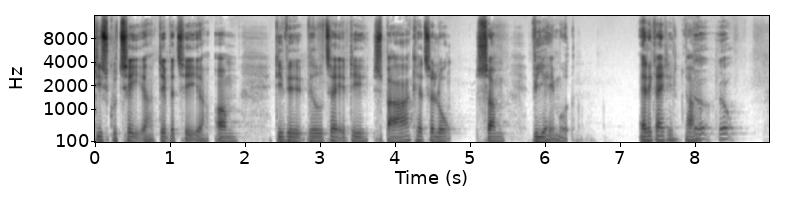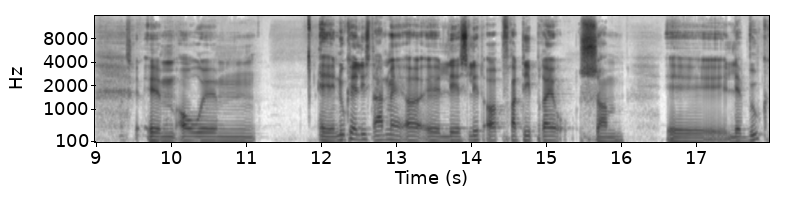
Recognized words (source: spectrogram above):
diskutere, debattere, om de vil vedtage det sparekatalog, som vi er imod. Er det ikke rigtigt, Pam? Jo, jo. Øhm, og øhm, øh, nu kan jeg lige starte med at øh, læse lidt op fra det brev, som øh, Lavuk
